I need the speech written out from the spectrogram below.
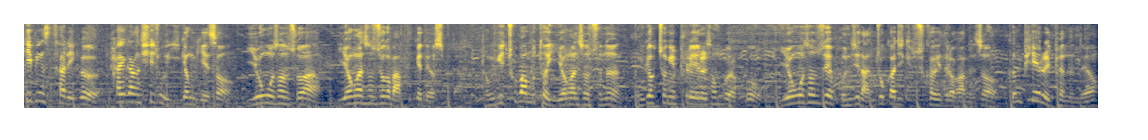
티빙 스타리그 8강 C조 2경기에서 이영호 선수와 이영환 선수가 맞붙게 되었습니다. 경기 초반부터 이영환 선수는 공격적인 플레이를 선보였고 이영호 선수의 본진 안쪽까지 깊숙하게 들어가면서 큰 피해를 입혔는데요.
